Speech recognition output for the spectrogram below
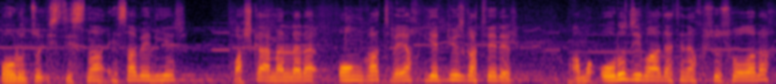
orucu istisna hesab eləyir, başqa əməllərə 10 qat və yaxud 700 qat verir. Amma oruc ibadətinə xüsusi olaraq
